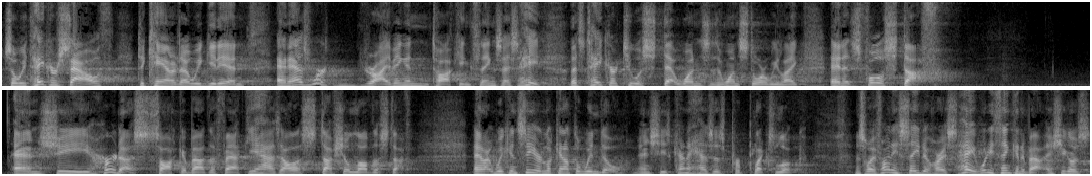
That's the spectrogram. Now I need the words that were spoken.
So we take her south to Canada, we get in, and as we're driving and talking things, I say, "Hey, let's take her to a that one the one store we like, and it's full of stuff." And she heard us talk about the fact, yeah, it's all this stuff. She'll love the stuff. And we can see her looking out the window, and she kind of has this perplexed look. And so I finally say to her, I say, Hey, what are you thinking about? And she goes,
